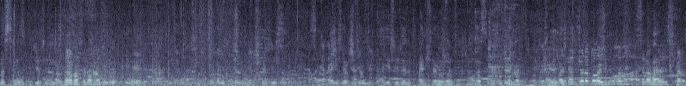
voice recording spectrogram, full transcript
Nasılsınız? Selamünaleyküm. Hayırlı işler olsun. Hayırlı işler olsun. Başkanım şöyle dolaşıp burada bir selam veririz çıkarız.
